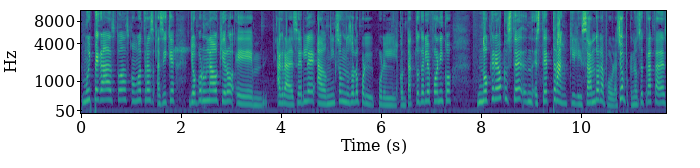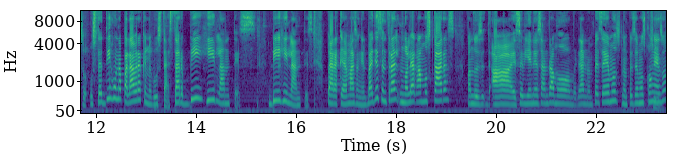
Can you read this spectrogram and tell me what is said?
muy pegadas todas con otras. Así que yo por un lado quiero eh, agradecerle a don Nixon no solo por por el contacto telefónico, no creo que usted esté tranquilizando a la población, porque no se trata de eso. Usted dijo una palabra que me gusta, estar vigilantes vigilantes, para que además en el Valle Central no le hagamos caras cuando ah, ese viene San Ramón, ¿verdad? No empecemos, no empecemos con eso.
